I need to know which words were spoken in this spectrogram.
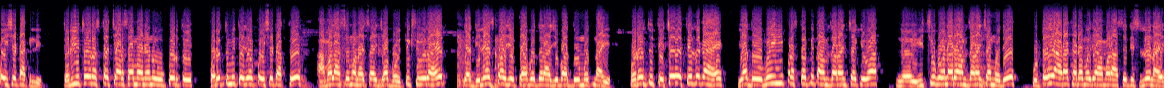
पैसे टाकले. तरी तो रस्ता चार सहा महिन्यानं उकडतोय परत तुम्ही त्याच्यावर पैसे टाकतोय. आम्हाला असं म्हणायचं आहे ज्या भौतिक सुविधा आहेत त्या दिल्याच पाहिजे त्याबद्दल अजिबात दुमत नाही. परंतु त्याच्या व्यतिरिक्त काय आहे या दोघेही प्रस्थापित आमदारांच्या किंवा इच्छुक होणाऱ्या आमदारांच्या मध्ये कुठेही आराखड्यामध्ये आम्हाला असं दिसलं नाही.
